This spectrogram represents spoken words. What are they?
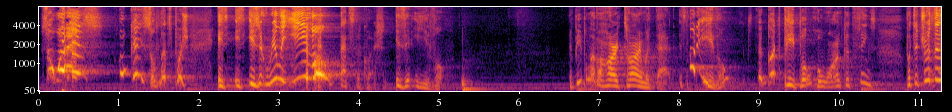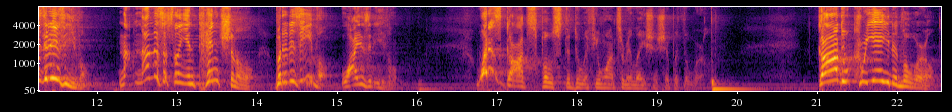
So, what is? Okay, so let's push. Is, is, is it really evil? That's the question. Is it evil? And people have a hard time with that. It's not evil. They're good people who want good things. But the truth is, it is evil. Not, not necessarily intentional, but it is evil. Why is it evil? What is God supposed to do if he wants a relationship with the world? God who created the world,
